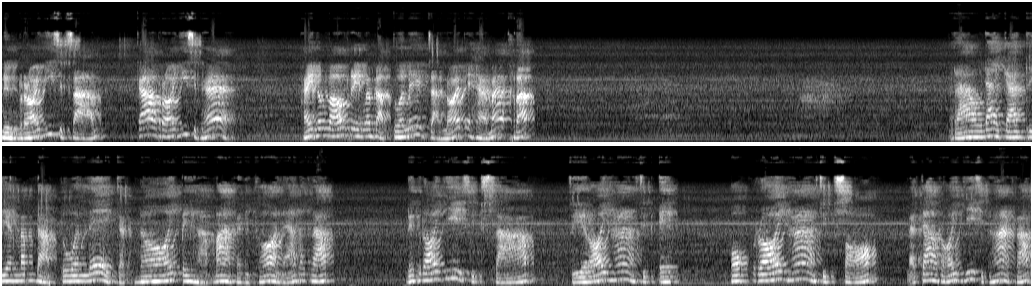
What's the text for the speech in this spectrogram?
123 925 ให้น้องๆเรียงลำดับตัวเลขจากน้อยไปหามากครับ เราได้การเรียงลำดับตัวเลขจากน้อยไปหามากกันอีกข้อแล้วนะครับ 123 451 652 และ 925 ครับ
